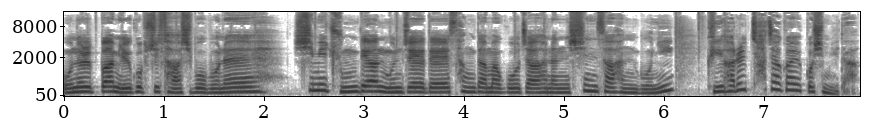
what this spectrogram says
오늘 밤 7시 45분에 심히 중대한 문제에 대해 상담하고자 하는 신사 한 분이 귀하를 찾아갈 것입니다.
